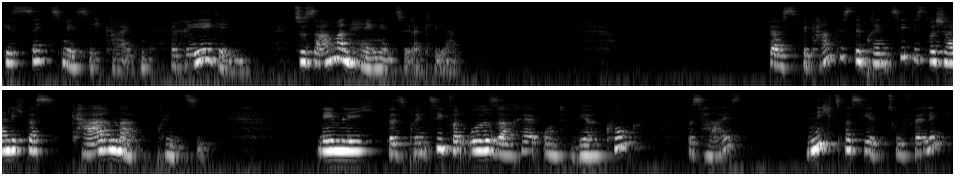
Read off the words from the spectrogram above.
Gesetzmäßigkeiten, Regeln, Zusammenhänge zu erklären. Das bekannteste Prinzip ist wahrscheinlich das Karma-Prinzip, nämlich das Prinzip von Ursache und Wirkung. Das heißt, nichts passiert zufällig,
